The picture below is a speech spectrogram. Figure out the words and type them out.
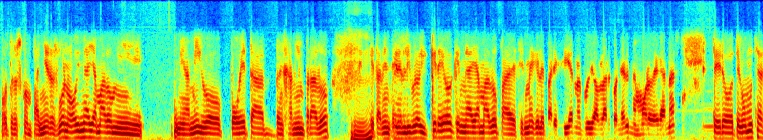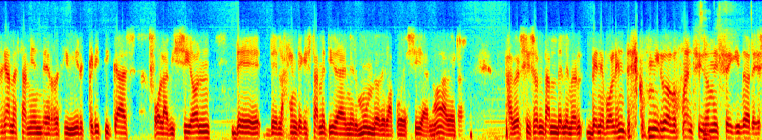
otros compañeros. Bueno, hoy me ha llamado mi, mi amigo poeta Benjamín Prado, que también tiene el libro y creo que me ha llamado para decirme qué le parecía, no he podido hablar con él, me muero de ganas, pero tengo muchas ganas también de recibir críticas o la visión de, de la gente que está metida en el mundo de la poesía, ¿no? A ver, a ver si son tan benevolentes conmigo como han sido mis seguidores.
